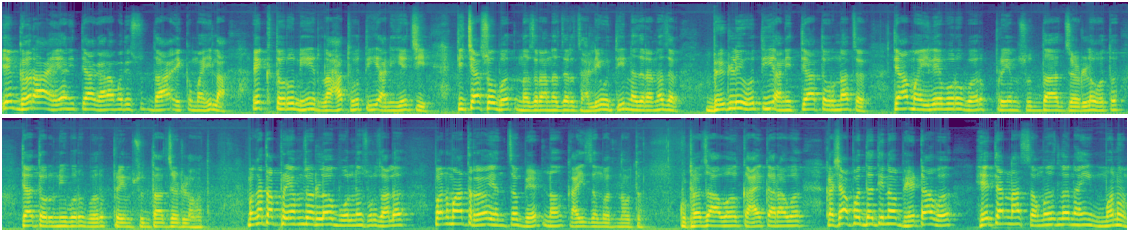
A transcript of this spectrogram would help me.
एक घर आहे आणि त्या घरामध्ये सुद्धा एक महिला एक तरुणी राहत होती आणि याची तिच्यासोबत नजरानजर झाली होती. नजरानजर भिडली होती आणि त्या तरुणाचं त्या महिलेबरोबर प्रेमसुद्धा जडलं होतं. त्या तरुणीबरोबर प्रेमसुद्धा जडलं होतं. मग आता प्रेम जडलं बोलणं सुरू झालं पण मात्र यांचं भेटणं काही जमत नव्हतं. कुठं जावं काय करावं कशा पद्धतीनं भेटावं हे त्यांना समजलं नाही म्हणून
